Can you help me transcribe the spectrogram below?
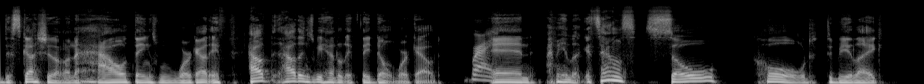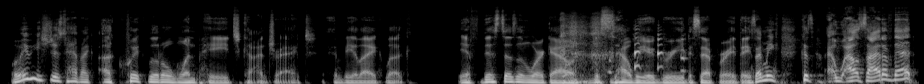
discussion on how things would work out if how how things will be handled if they don't work out. Right. And I mean, look, it sounds so cold to be like, well, maybe you should just have like a quick little one page contract and be like, look, if this doesn't work out, this is how we agree to separate things. I mean, because outside of that,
